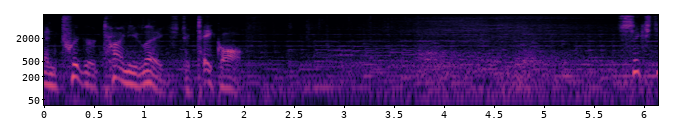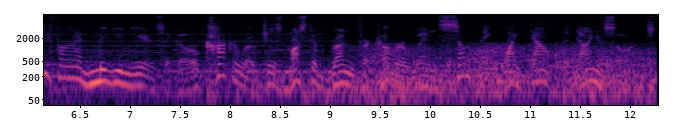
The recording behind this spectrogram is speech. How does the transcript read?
and trigger tiny legs to take off. 65 million years ago, cockroaches must have run for cover when something wiped out the dinosaurs,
